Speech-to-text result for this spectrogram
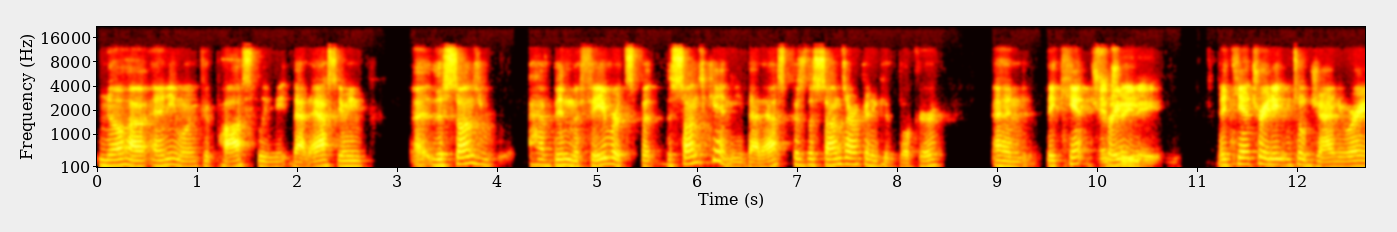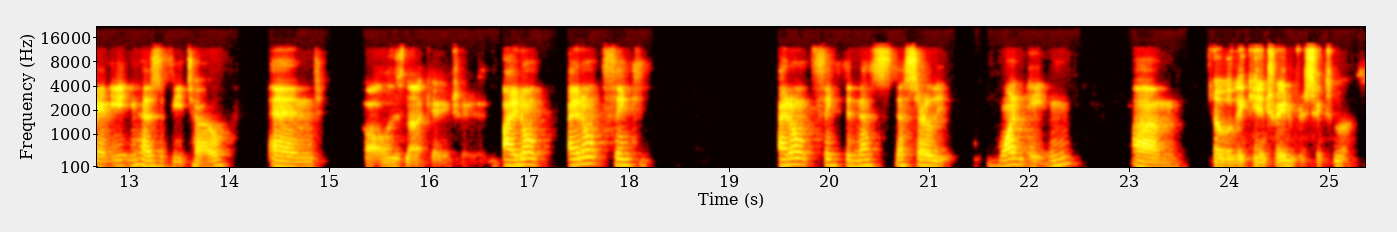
know how anyone could possibly meet that ask. I mean, uh, the Suns have been the favorites, but the Suns can't meet that ask because the Suns aren't going to give Booker, and they can't And trade. trade. They can't trade eight until January, and Ayton has a veto, and Paul is not getting traded. I don't. I don't think. I don't think the Nets necessarily want Ayton. Um, Oh well, they can't trade him for six months.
